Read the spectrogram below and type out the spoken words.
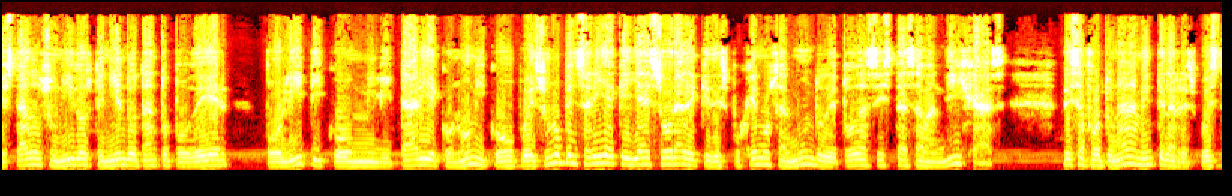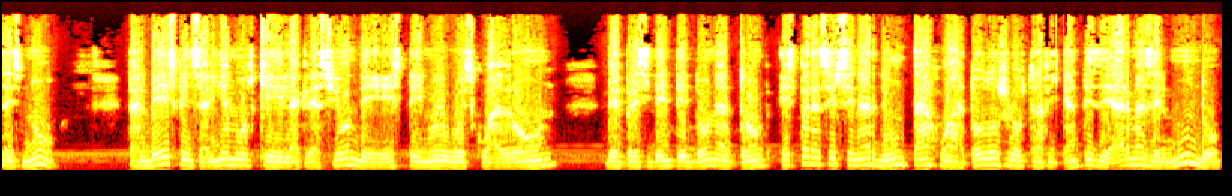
Estados Unidos teniendo tanto poder político, militar y económico, pues uno pensaría que ya es hora de que despojemos al mundo de todas estas abandijas. Desafortunadamente la respuesta es no. Tal vez pensaríamos que la creación de este nuevo escuadrón del presidente Donald Trump es para hacer cenar de un tajo a todos los traficantes de armas del mundo,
